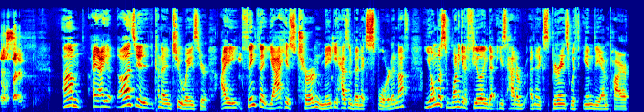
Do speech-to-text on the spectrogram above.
little sudden? Um, I, I I'll answer it kind of in two ways here. I think that yeah, his turn maybe hasn't been explored enough. You almost want to get a feeling that he's had a, an experience within the Empire,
